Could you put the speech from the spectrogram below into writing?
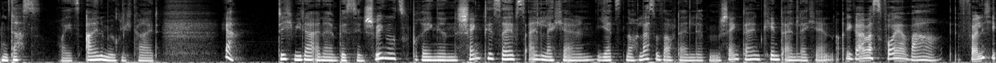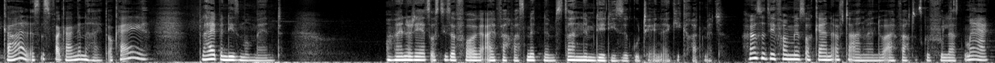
Und das war jetzt eine Möglichkeit, ja, dich wieder in ein bisschen Schwingung zu bringen. Schenk dir selbst ein Lächeln. Jetzt noch, lass es auf deinen Lippen. Schenk deinem Kind ein Lächeln. Egal was vorher war. Völlig egal. Es ist Vergangenheit. Okay? Bleib in diesem Moment. Und wenn du dir jetzt aus dieser Folge einfach was mitnimmst, dann nimm dir diese gute Energie gerade mit. Hörst du dir von mir es auch gerne öfter an, wenn du einfach das Gefühl hast, Mäh,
